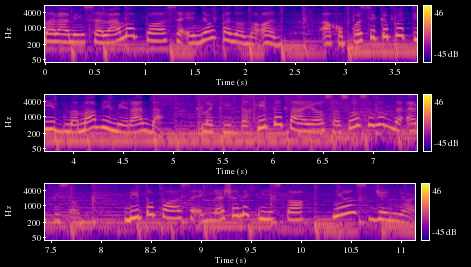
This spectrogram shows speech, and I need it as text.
Maraming salamat po sa inyong panonood. Ako po si kapatid na Mavi Miranda. Magkita-kita tayo sa susunod na episode dito po sa Iglesia ni Cristo News Junior.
